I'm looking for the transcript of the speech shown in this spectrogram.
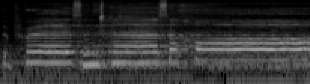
the present has a hole.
